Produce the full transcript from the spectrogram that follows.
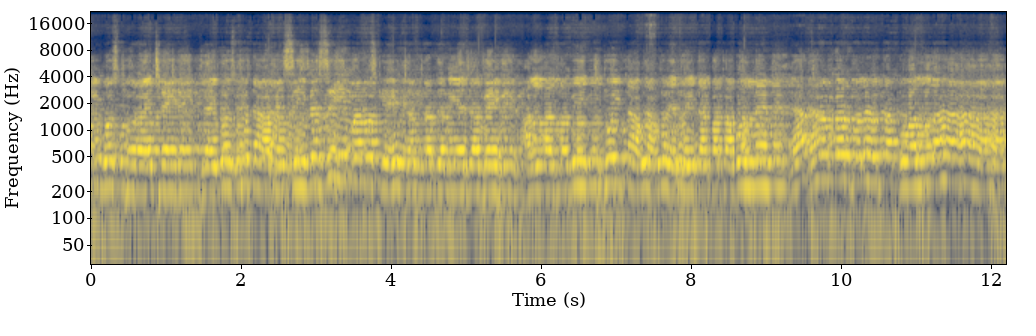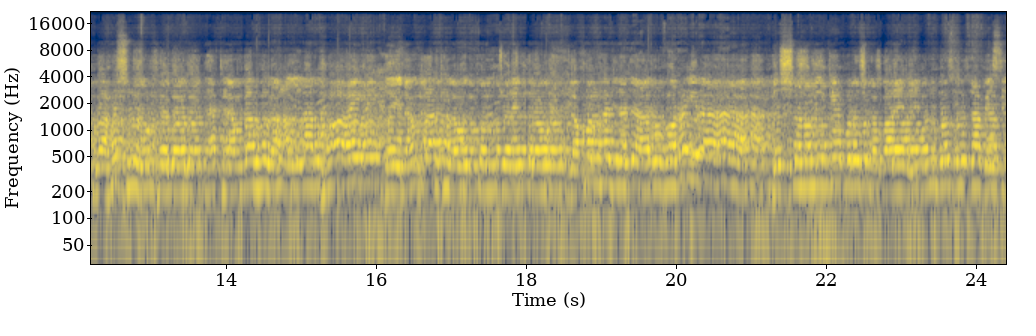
কি বস্তু রয়েছে? যে বস্তুটা বেশি বেশি মানুষকে জান্নাতে নিয়ে যাবে। আল্লাহর নবী দুইটা উত্তরে দুইটা কথা বললেন। এক নাম্বার বলেন তাকওয়া আল্লাহ ওয়া এক নাম্বার হলো আল্লাহর ভয়। দুই নাম্বার হলো উত্তম চরিত্র। যখন হযরতে আবু হুরায়রা বিশ্ব নবীকে প্রশ্ন করেন, কোন বস্তুটা বেশি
